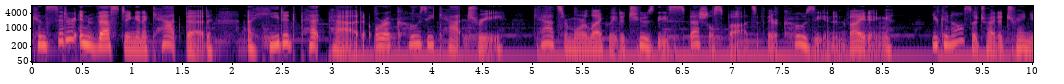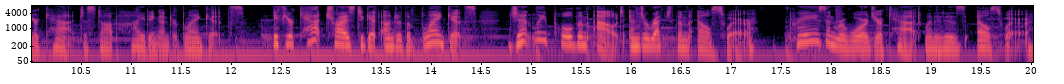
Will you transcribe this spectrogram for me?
Consider investing in a cat bed, a heated pet pad, or a cozy cat tree. Cats are more likely to choose these special spots if they're cozy and inviting. You can also try to train your cat to stop hiding under blankets. If your cat tries to get under the blankets, gently pull them out and direct them elsewhere. Praise and reward your cat when it is elsewhere.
